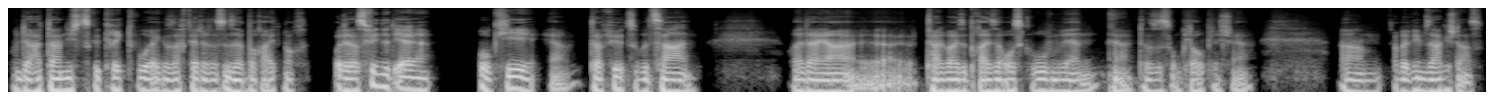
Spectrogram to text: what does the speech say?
Und er hat da nichts gekriegt, wo er gesagt hätte, das ist er bereit noch, oder das findet er okay, ja, dafür zu bezahlen. Weil da ja äh, teilweise Preise ausgerufen werden. Ja, das ist unglaublich, ja. Ähm, aber wem sage ich das?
